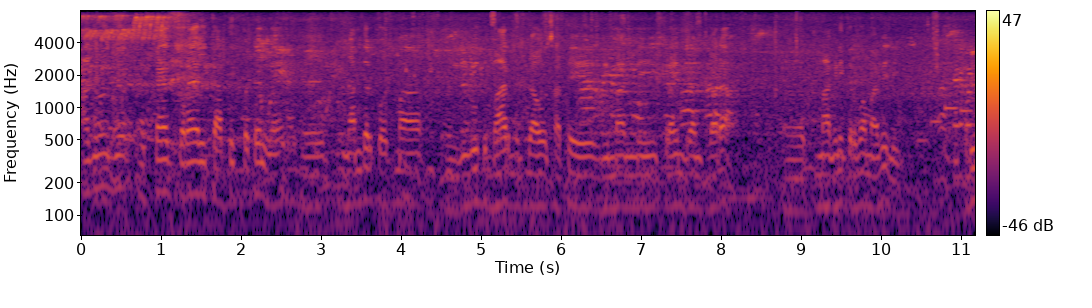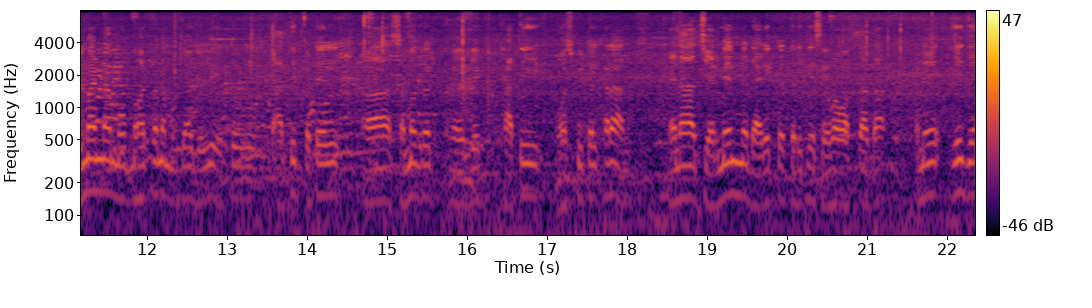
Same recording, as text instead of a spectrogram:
આજરોજ અટકાયત કરાયેલ કાર્તિક પટેલને નામદર કોર્ટમાં વિવિધ બાર મુદ્દાઓ સાથે વિમાનની ક્રાઇમ બ્રાન્ચ દ્વારા માગણી કરવામાં આવેલી. રિમાન્ડના મહત્ત્વના મુદ્દા જોઈએ તો કાર્તિક પટેલ સમગ્ર જે ખ્યાતિ હોસ્પિટલ ખરા, એના ચેરમેન ડાયરેક્ટર તરીકે સેવાઓ આપતા હતા અને એ જે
